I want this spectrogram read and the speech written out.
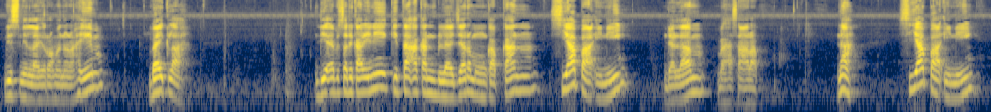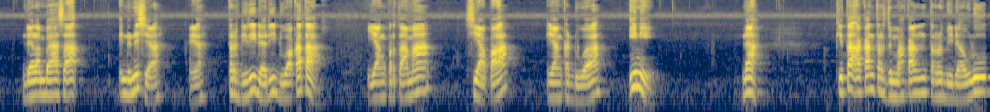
Bismillahirrahmanirrahim. Baiklah. Di episode kali ini kita akan belajar mengungkapkan siapa ini dalam bahasa Arab. Nah, siapa ini dalam bahasa Indonesia ya, terdiri dari dua kata. Yang pertama siapa, yang kedua ini. Nah, kita akan terjemahkan terlebih dahulu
